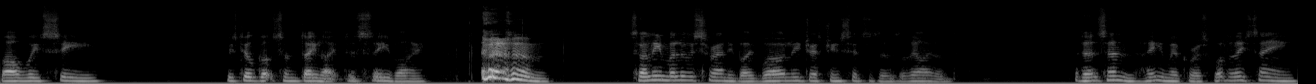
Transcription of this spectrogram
while we see We've still got some daylight to see by. Suddenly Miller is surrounded by wildly gesturing citizens of the island. I don't understand. Hey, Mikaros, what are they saying?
